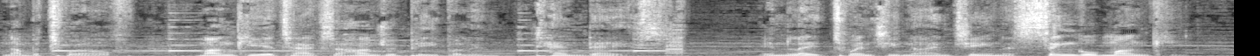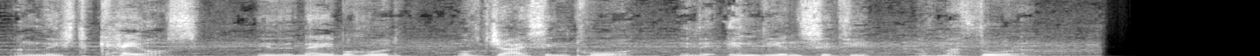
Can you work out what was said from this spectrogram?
Number 12. Monkey attacks 100 people in 10 days. In late 2019, a single monkey unleashed chaos in the neighborhood of Jaisingpur in the Indian city of Mathura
